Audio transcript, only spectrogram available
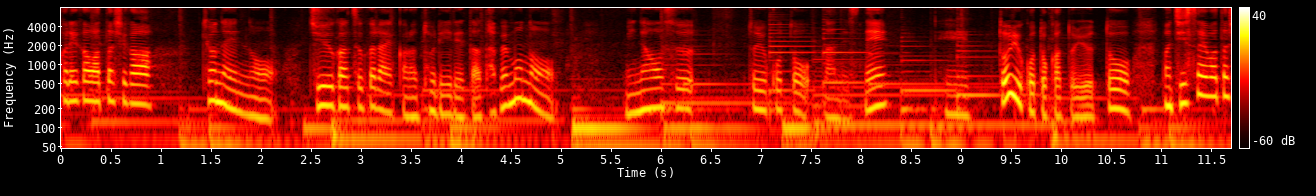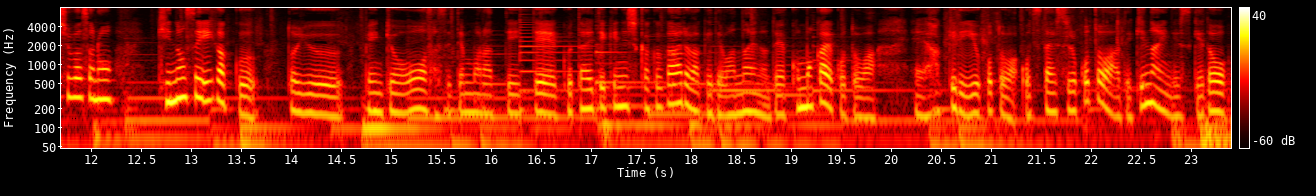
これが私が去年の10月ぐらいから取り入れた食べ物を見直すということなんですね。えー、どういうことかというと、まあ、実際私はその気のせ医学という勉強をさせてもらっていて具体的に資格があるわけではないので細かいことは、えー、はっきり言うことはお伝えすることはできないんですけど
